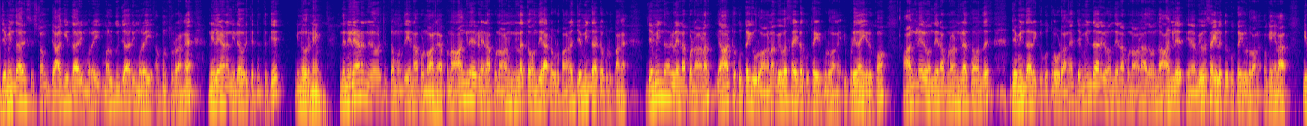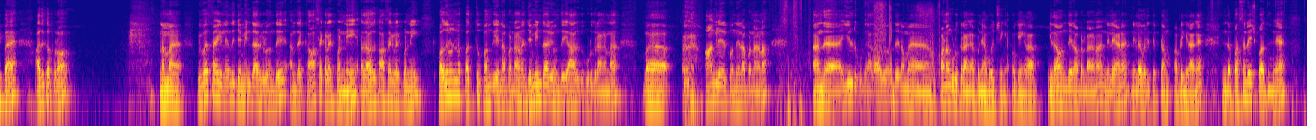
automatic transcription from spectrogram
ஜமீன்தாரி சிஸ்டம் ஜாகிர்தாரி முறை மல்குஜாரி முறை அப்படின்னு சொல்கிறாங்க நிலையான நிலவரி திட்டத்துக்கு இன்னொரு நேம் இந்த நிலையான நிலவரி திட்டம் வந்து என்ன பண்ணுவாங்க அப்படின்னா ஆங்கிலேயர்கள் என்ன பண்ணுவாங்கன்னா நிலத்தை வந்து யார்கிட்ட கொடுப்பாங்கன்னா ஜமீன்தார்கிட்ட கொடுப்பாங்க. ஜமீன்தார்கள் என்ன பண்ணாங்கன்னா யார்கிட்ட குத்தகை விடுவாங்கன்னா விவசாயிகிட்ட குத்தகை விடுவாங்க. இப்படி தான் இருக்கும். ஆங்கிலேயர் வந்து என்ன பண்ணுவாங்க நிலத்தை வந்து ஜமீன்தாருக்கு குத்தகை விடுவாங்க. ஜமீன்தார்கள் வந்து என்ன பண்ணுவாங்கன்னா அதை வந்து ஆங்கிலேயர் விவசாயிகளுக்கு குத்தகை விடுவாங்க. ஓகேங்களா? இப்போ அதுக்கப்புறம் நம்ம விவசாயிகள்லேருந்து ஜமீன்தார்கள் வந்து அந்த காசை கலெக்ட் பண்ணி அதாவது காசை கலெக்ட் பண்ணி பதினொன்றில் பத்து பங்கு என்ன பண்ணுறாங்கன்னா ஜமீன்தாரி வந்து யாருக்கு கொடுக்குறாங்கன்னா ஆங்கிலேயருக்கு வந்து என்ன பண்ணாங்கன்னா அந்த ஈல்டு கொடு அதாவது வந்து நம்ம பணம் கொடுக்குறாங்க அப்படின்னு ஞாபகம் வச்சுங்க ஓகேங்களா? இதான் வந்து என்ன பண்ணுறாங்கன்னா நிலையான நிலவரி திட்டம் அப்படிங்கிறாங்க. இந்த பர்சன்டேஜ் பார்த்துங்க.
